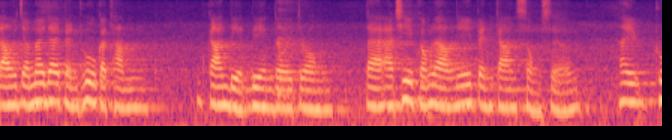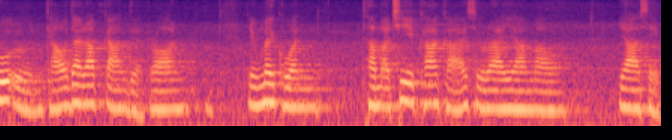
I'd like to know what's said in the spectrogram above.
เราจะไม่ได้เป็นผู้กระทำการเบียดเบียนโดยตรง แต่อาชีพของเรานี้เป็นการส่งเสริม ให้ผู้อื่นเขาได้รับการเดือดร้อน จึงไม่ควรทำอาชีพค้าขายสุรายาเมา ยาเสพ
